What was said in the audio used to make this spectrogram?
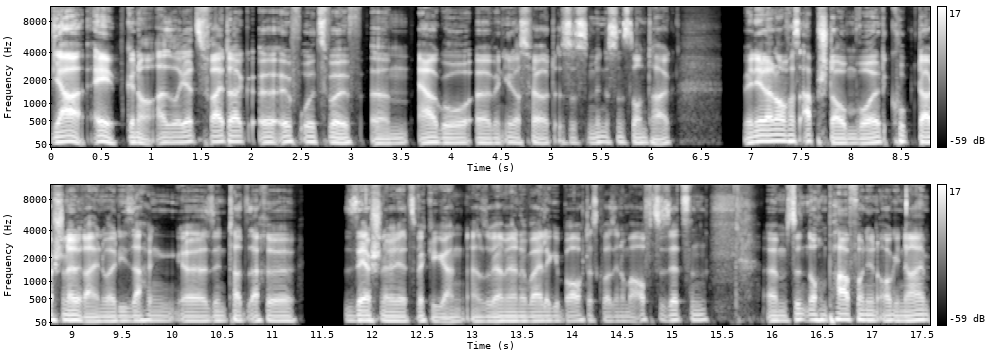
Ja, ey, genau. Also jetzt Freitag, äh, 11.12 Uhr. Ähm, ergo, äh, wenn ihr das hört, ist es mindestens Sonntag. Wenn ihr da noch was abstauben wollt, guckt da schnell rein, weil die Sachen äh, sind Tatsache sehr schnell jetzt weggegangen. Also wir haben ja eine Weile gebraucht, das quasi nochmal aufzusetzen. Ähm, es sind noch ein paar von den originalen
